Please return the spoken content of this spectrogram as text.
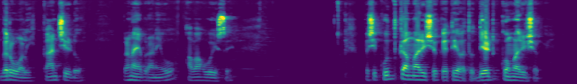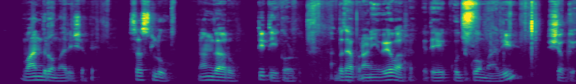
ગરવાળી, કાંચીડો ઘણા પ્રાણીઓ આવા હોય છે. પછી કૂદકા મારી શકે તેવા તો દેડકો મારી શકે, વાંદરો મારી શકે, સસલું કાંગારું તીતીગળ આ બધા પ્રાણીઓ એવા છે કે તે કૂદકો મારી શકે.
